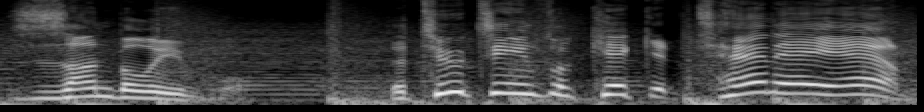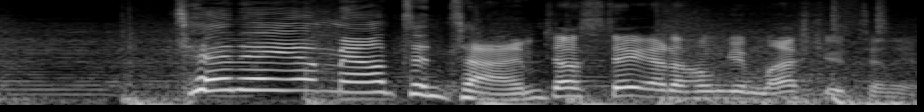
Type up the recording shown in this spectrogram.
This is unbelievable. The two teams will kick at 10 a.m. 10 a.m. Mountain Time Utah State had a home game last year at 10 a.m.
